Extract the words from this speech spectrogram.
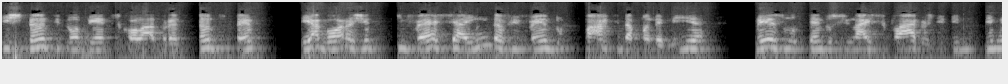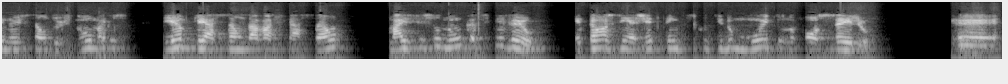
distante do ambiente escolar durante tanto tempo, e agora a gente estivesse ainda vivendo parte da pandemia, mesmo tendo sinais claros de diminuição dos números e ampliação da vacinação, mas isso nunca se viveu. Então, assim, a gente tem discutido muito no Conselho, é,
